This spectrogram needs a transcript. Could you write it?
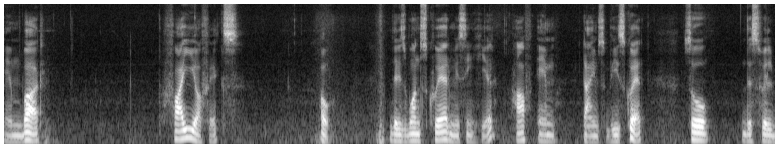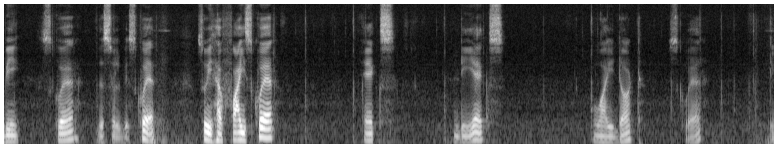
m bar phi of x. Oh, there is one square missing here half m times v square. So, this will be square, this will be square. So, we have phi square x dx y dot square t,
